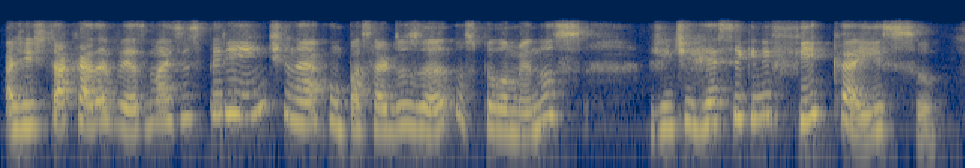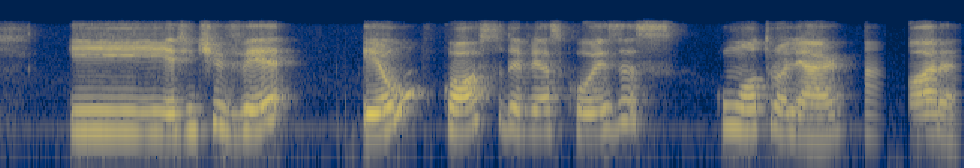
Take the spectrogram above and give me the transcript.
a gente está cada vez mais experiente, né, com o passar dos anos, pelo menos a gente ressignifica isso. E a gente vê, eu gosto de ver as coisas com outro olhar agora,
